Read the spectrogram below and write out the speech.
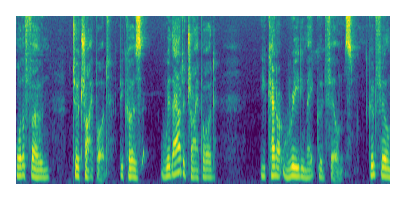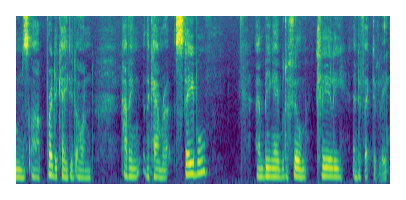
or the phone to a tripod because without a tripod you cannot really make good films. Good films are predicated on having the camera stable and being able to film clearly and effectively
